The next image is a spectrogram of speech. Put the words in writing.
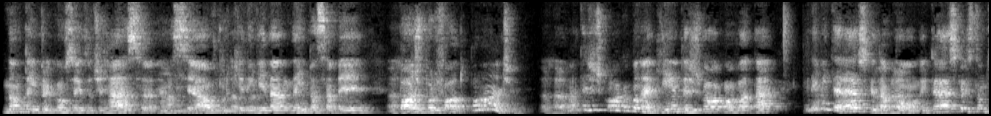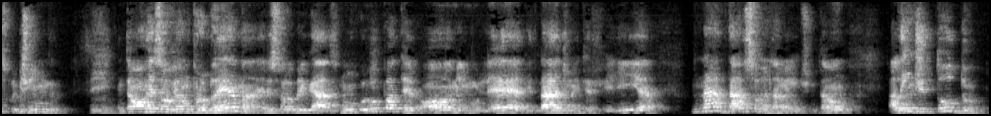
não tem preconceito de raça, uhum. racial, porque ninguém dá nem para saber. Uhum. Pode pôr foto? Pode. Uhum. Mas tem gente que coloca bonequinho, tem gente que coloca um avatar, e nem me interessa o que está pondo, interessa o que eles estão discutindo. Sim. Então, ao resolver um problema, eles foram obrigados, num grupo, a ter homem, mulher, idade não interferia, nada absolutamente. Então, além de tudo,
